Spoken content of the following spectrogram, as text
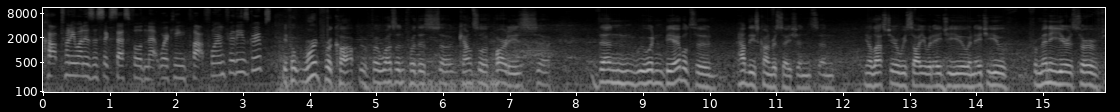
COP21 is a successful networking platform for these groups? If it weren't for COP, if it wasn't for this uh, Council of Parties, uh, then we wouldn't be able to have these conversations. And you know, last year we saw you at AGU, and AGU for many years served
